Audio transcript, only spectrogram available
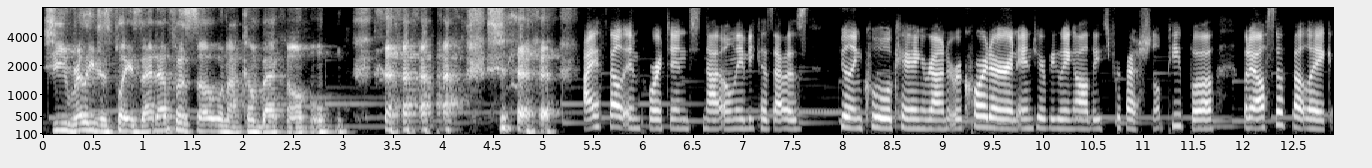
she really just plays that episode when I come back home. I felt important not only because I was feeling cool carrying around a recorder and interviewing all these professional people. But I also felt like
